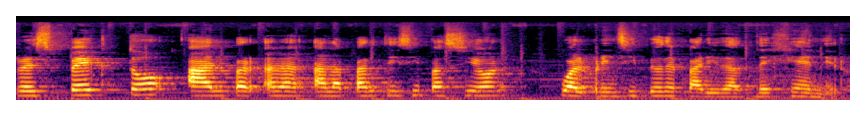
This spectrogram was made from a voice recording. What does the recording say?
respecto a, la, participación o al principio de paridad de género.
